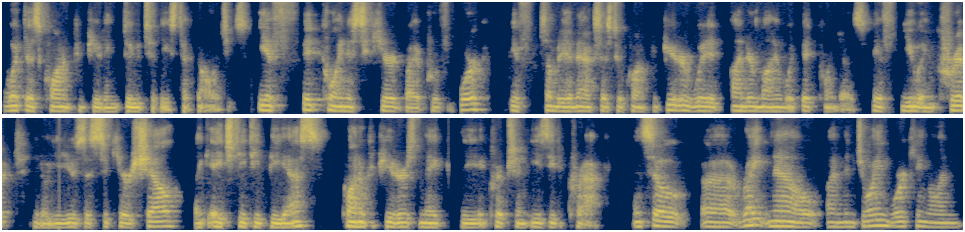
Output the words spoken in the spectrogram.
what does quantum computing do to these technologies? If Bitcoin is secured by a proof of work, if somebody had access to a quantum computer, would it undermine what Bitcoin does? If you encrypt, you know, you use a secure shell like HTTPS, quantum computers make the encryption easy to crack. And so, uh, right now, I'm enjoying working on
